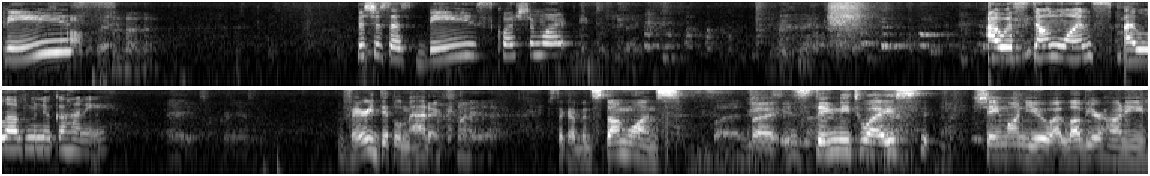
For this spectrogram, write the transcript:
Bees? This just says bees question mark. I was stung once. I love manuka honey. Hey, that's a great answer. Very diplomatic. Oh, yeah. It's like I've been stung once, But, but you sting me twice. Shame on you. I love your honey.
